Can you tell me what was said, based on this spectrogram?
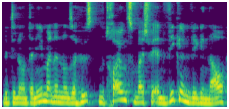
Mit den Unternehmern in unserer höchsten Betreuung zum Beispiel entwickeln wir genau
